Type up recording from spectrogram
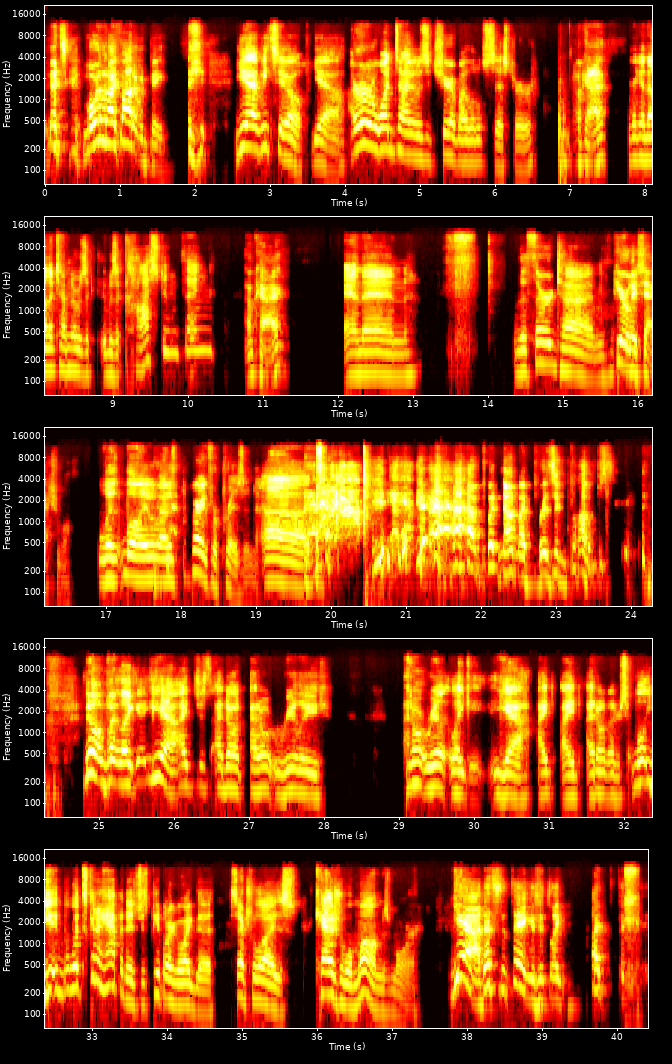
That's more than I thought it would be. Yeah, me too. Yeah, I remember one time it was a cheer at my little sister. Okay. I think another time there was a it was a costume thing, Okay. and then the third time Purely sexual. was well, it- I was preparing for prison. Uh, I'm putting on my prison pumps. no, but like, yeah, I just I don't I don't really. I don't really like. Yeah, I I I don't understand. Well, you, what's going to happen is just people are going to sexualize casual moms more. Yeah, that's the thing. Is it's like I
